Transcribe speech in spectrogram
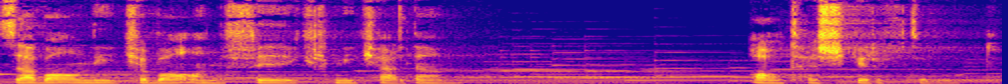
زبانی که با آن فکر می کردم آتش گرفته بود.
